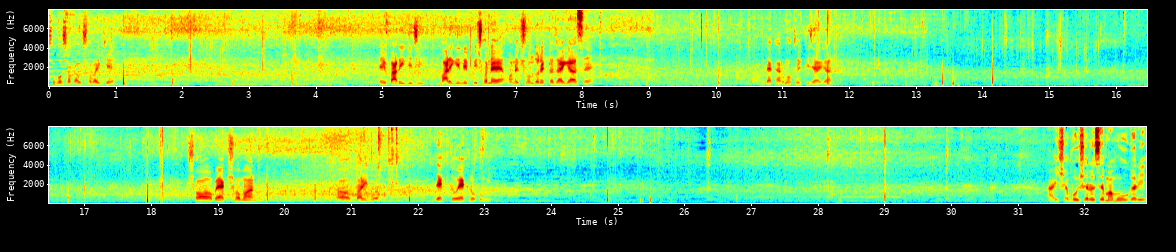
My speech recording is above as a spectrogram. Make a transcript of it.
শুভ সকাল সবাইকে। এই বাড়ি গেছি, বাড়ি গেলির পিছনে অনেক সুন্দর একটা জায়গা আছে। দেখার মতো একটি জায়গা। সব এক সমান, সব বাড়িঘর, দেখতেও একরকমই। আইসা বৈশা রয়েছে মামু গাড়ি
